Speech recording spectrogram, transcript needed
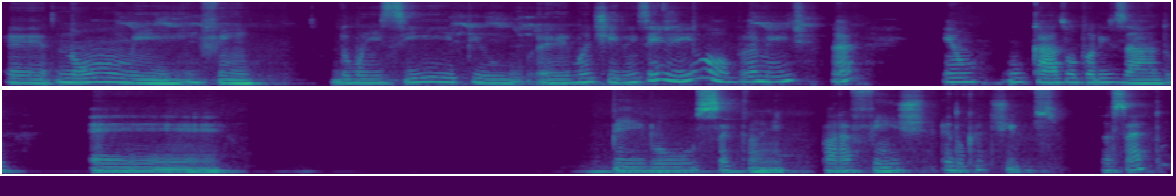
é, nome, enfim, do município, é, mantido em sigilo, obviamente, né? É um, um caso autorizado é, pelo SECANE para fins educativos, tá certo?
